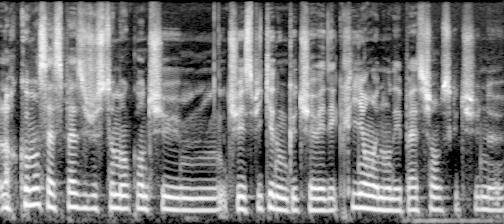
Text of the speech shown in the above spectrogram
Alors comment ça se passe justement quand tu, tu expliquais donc que tu avais des clients et non des patients parce que tu ne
